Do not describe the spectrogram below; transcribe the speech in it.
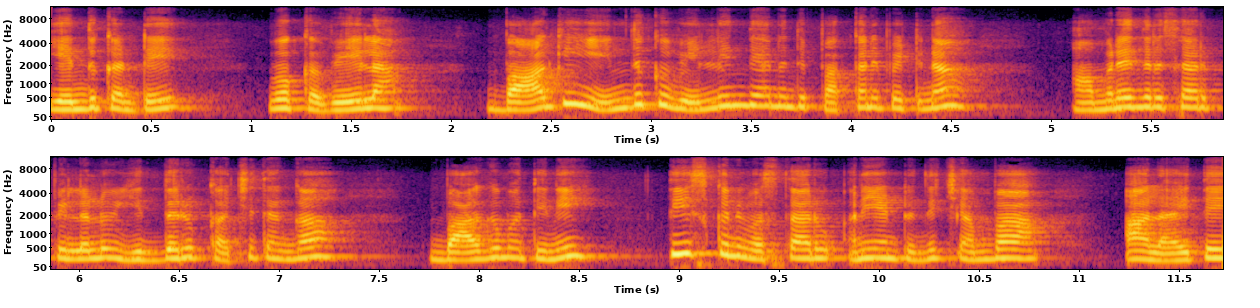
ఎందుకంటే ఒకవేళ బాగి ఎందుకు వెళ్ళింది అన్నది పక్కన పెట్టినా అమరేంద్ర సార్ పిల్లలు ఇద్దరూ ఖచ్చితంగా బాగుమతిని తీసుకుని వస్తారు అని అంటుంది చంబా. అలా అయితే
